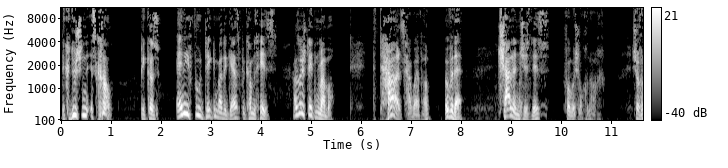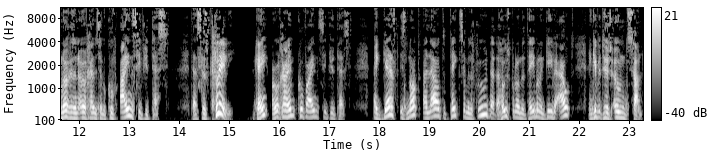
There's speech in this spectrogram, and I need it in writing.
The Kedushin is Chal, because any food taken by the guest becomes his. As I stated in Ramo. The Taz, however, over there, challenges this from a Shulchan Aruch. Aruch is an Orchaim Kuf Ein that says clearly Okay? Aruchaim, Kufain, Sifyutes. A guest is not allowed to take some of the food that the host put on the table and gave it out and give it to his own son.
